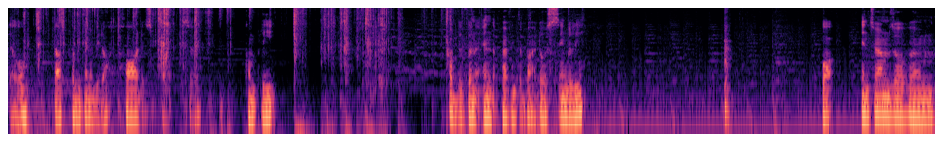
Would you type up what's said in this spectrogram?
though, that's probably going to be the hardest part to complete probably gonna end up having to buy those singly. But in terms of um,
